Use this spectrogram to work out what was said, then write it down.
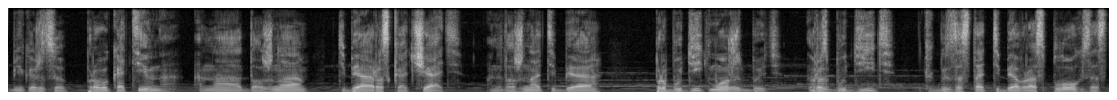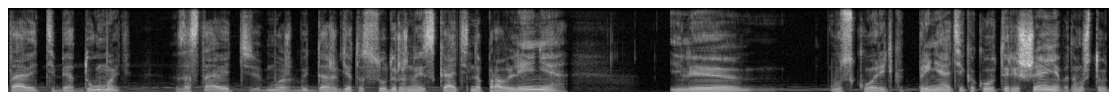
мне кажется, провокативно. Она должна тебя раскачать. Она должна тебя пробудить, может быть, разбудить, как бы застать тебя врасплох, заставить тебя думать, заставить, может быть, даже где-то судорожно искать направление или ускорить принятие какого-то решения, потому что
